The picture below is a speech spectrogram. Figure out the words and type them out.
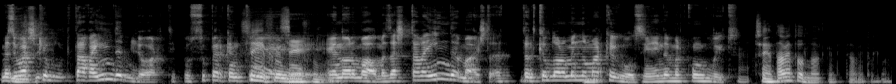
Mas eu acho que ele estava ainda melhor. Tipo, o Super Cantinho é, é, normal, mas acho que estava ainda mais. Tanto que ele normalmente não marca gols e ainda marcou um golito. Sim, estava em todo lado. Estava em todo lado.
